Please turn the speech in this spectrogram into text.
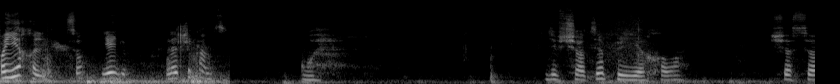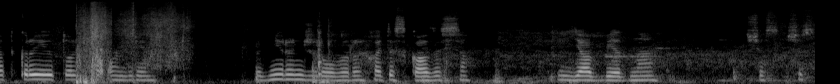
Поїхали, все, їдемо. Не чекаємося. Ой. Дівчат, я приїхала. Сейчас я открою только, ой, блин, одни рейндж-роверы, хоть и сказывайся. И я бедная. Сейчас, сейчас.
